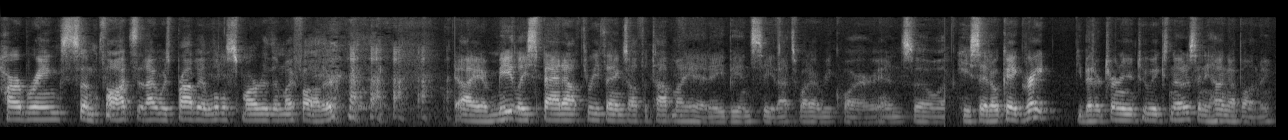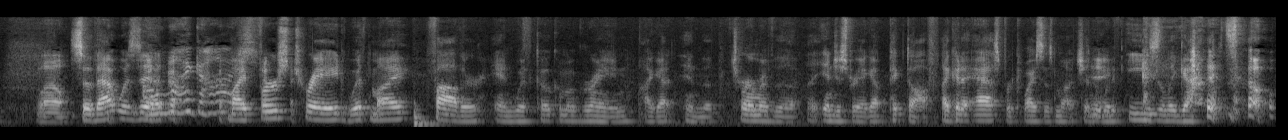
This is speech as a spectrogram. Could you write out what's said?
harboring some thoughts that I was probably a little smarter than my father. I immediately spat out three things off the top of my head A, B, and C. That's what I require. And so uh, he said, Okay, great. You better turn in your two weeks' notice. And he hung up on me. Wow. So that was it. Oh my gosh. My first trade with my father and with Kokomo Grain, I got in the term of the industry, I got picked off. I could have asked for twice as much and it would have easily got it. So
